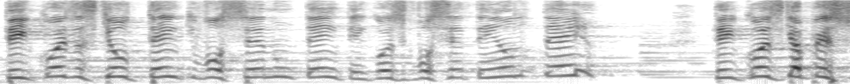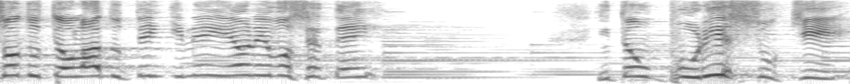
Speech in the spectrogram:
Tem coisas que eu tenho que você não tem, tem coisas que você tem eu não tenho. Tem coisas que a pessoa do teu lado tem que nem eu nem você tem. Então, por isso que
